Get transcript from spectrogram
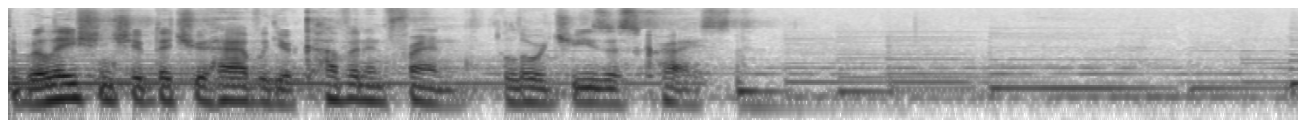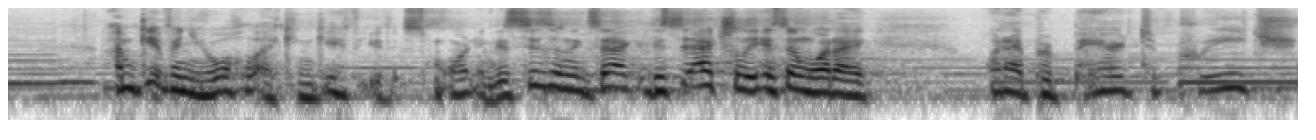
the relationship that you have with your covenant friend, the Lord Jesus Christ. I'm giving you all I can give you this morning. This isn't exactly, this actually isn't what I what I prepared to preach,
